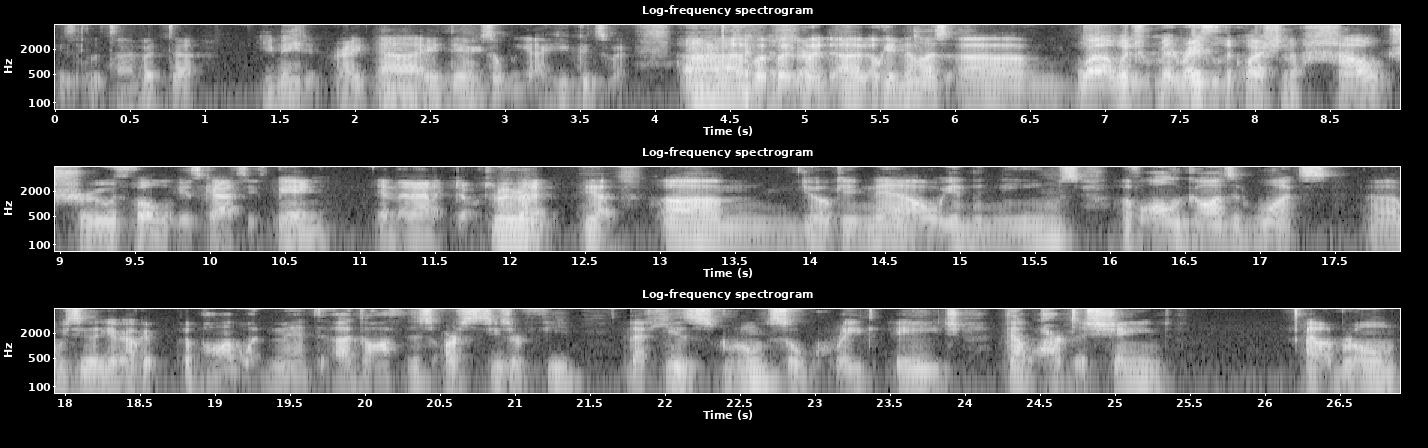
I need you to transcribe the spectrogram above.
he's a little time, but uh, he made it right uh, in daring. So yeah, he could swim. Uh, but but Sure. but uh, okay, nonetheless. Um, Well, which raises the question of how truthful is Cassius being in that anecdote. Right, right. Yeah. Um, okay, now, in the names of all the gods at once, uh, we see that here. Okay, upon what meant uh, doth this our Caesar feed, that he is grown so great age, thou art ashamed. Uh, Rome,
